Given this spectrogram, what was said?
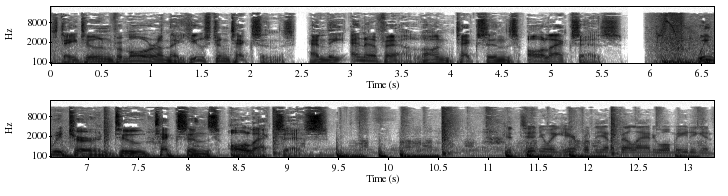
Stay tuned for more on the Houston Texans and the NFL on Texans All Access. We return to Texans All Access. Continuing here from the NFL annual meeting in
